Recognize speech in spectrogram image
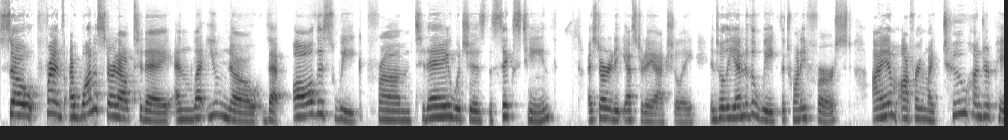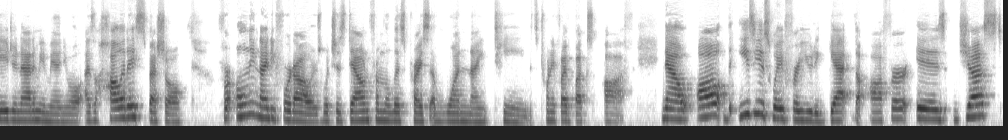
So, friends, I want to start out today and let you know that all this week from today, which is the 16th, I started it yesterday actually, until the end of the week, the 21st, I am offering my 200 page anatomy manual as a holiday special for only $94, which is down from the list price of 119. It's 25 bucks off. Now, all the easiest way for you to get the offer is just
